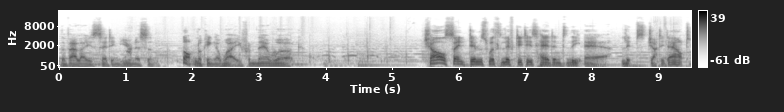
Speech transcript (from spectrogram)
the valets said in unison, not looking away from their work. Charles St. Dimsworth lifted his head into the air, lips jutted out,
